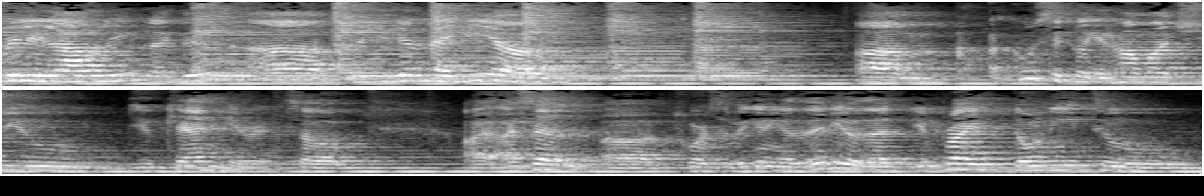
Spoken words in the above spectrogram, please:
really loudly like this uh, so you get an idea of um, acoustically how much you, you can hear it. So I, I said uh, towards the beginning of the video that you probably don't need to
